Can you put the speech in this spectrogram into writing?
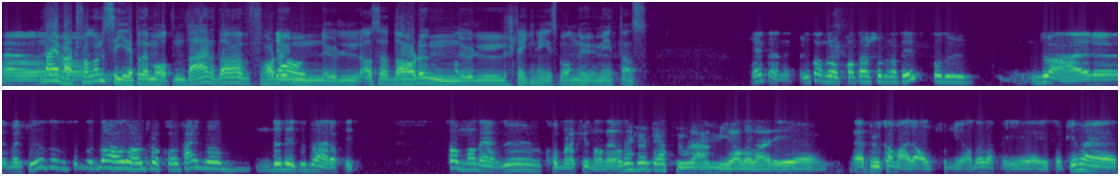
Uh, Nei, i hvert fall når han sier det på den måten der. Da har du ja, null altså, da har du null slingringsbånd i huet mitt. altså. Helt enig. Hvis andre oppfatter deg som rasist, og du, du er uh, eh, mørkhud, så, så, da, da, har du tråkka over feil. Du, du, du, er rasist. Samme det, du kommer deg ikke unna det. Og det er klart, Jeg tror det er mye av det der i Jeg tror det kan være altfor mye av det da, i ishockeyen.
